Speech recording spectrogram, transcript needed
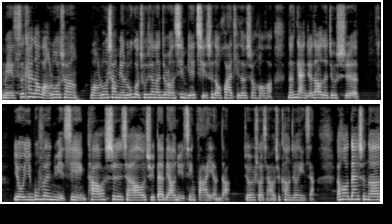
每次看到网络上网络上面如果出现了这种性别歧视的话题的时候，哈，能感觉到的就是有一部分女性她是想要去代表女性发言的，就是说想要去抗争一下。然后，但是呢，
